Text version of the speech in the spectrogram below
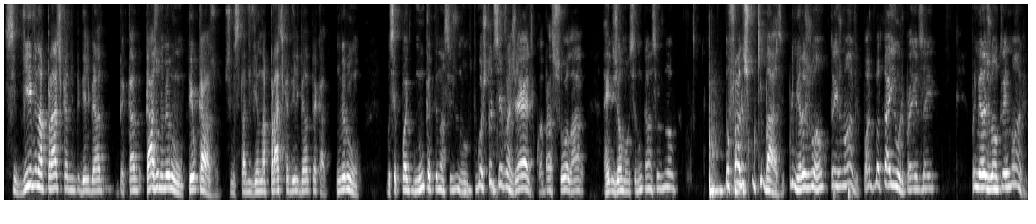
se vive na prática deliberada do pecado, caso número um, teu caso, se você está vivendo na prática deliberada do pecado. Número um, você pode nunca ter nascido de novo. Tu gostou de ser evangélico, abraçou lá a religião, mas você nunca nasceu de novo. Eu falo isso com que base? 1 João 3,9. Pode botar Yuri para eles aí. 1 João 3,9.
